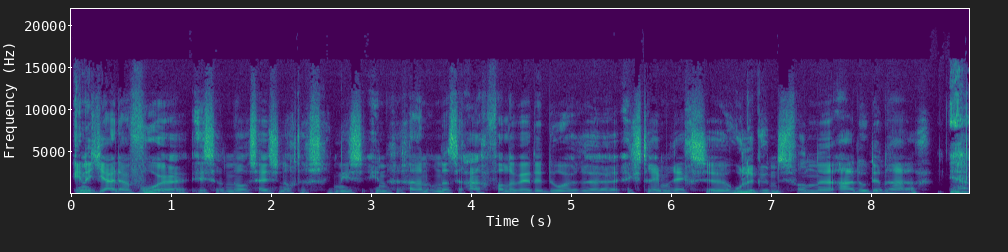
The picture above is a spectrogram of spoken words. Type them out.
In het jaar daarvoor is er nog, zijn ze nog de geschiedenis ingegaan omdat ze aangevallen werden door uh, extreem rechts uh, hooligans van uh, ADO Den Haag. Ja.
